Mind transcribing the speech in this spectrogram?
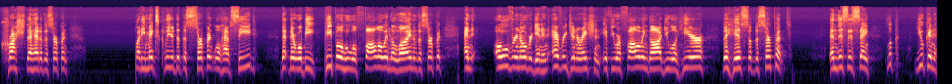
crush the head of the serpent. But he makes clear that the serpent will have seed, that there will be people who will follow in the line of the serpent. And over and over again, in every generation, if you are following God, you will hear the hiss of the serpent. And this is saying, look, you can,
